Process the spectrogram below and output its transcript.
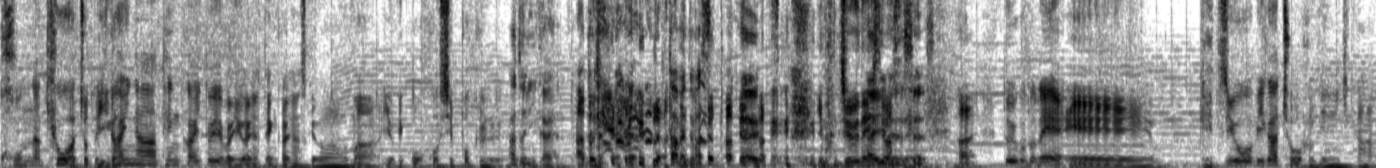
こんな今日はちょっと意外な展開といえば意外な展開なんですけどまあ予備校講師っぽく。あと2回あるあと 食べてます 今充電してますね、はい、はい、ということで、えー、月曜日が調布現役館、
